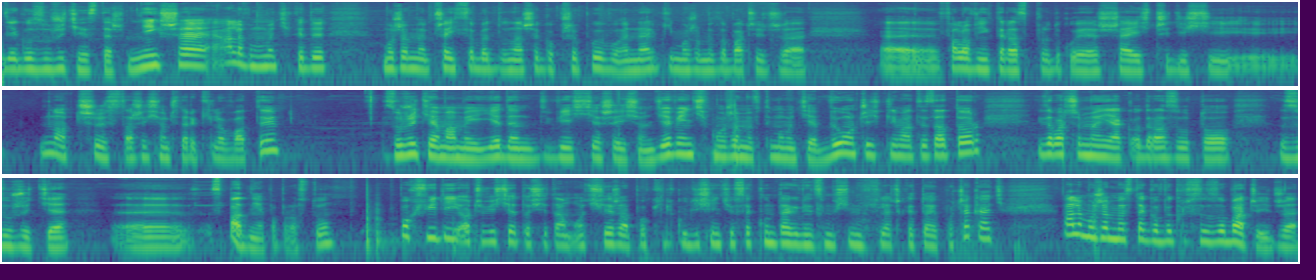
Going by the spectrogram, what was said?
jego zużycie jest też mniejsze, ale w momencie, kiedy możemy przejść sobie do naszego przepływu energii, możemy zobaczyć, że falownik teraz produkuje 6,30, no 364 kW. Zużycie mamy 1,269. Możemy w tym momencie wyłączyć klimatyzator i zobaczymy, jak od razu to zużycie e, spadnie po prostu. Po chwili oczywiście to się tam odświeża po kilkudziesięciu sekundach, więc musimy chwileczkę tutaj poczekać, ale możemy z tego wykresu zobaczyć, że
